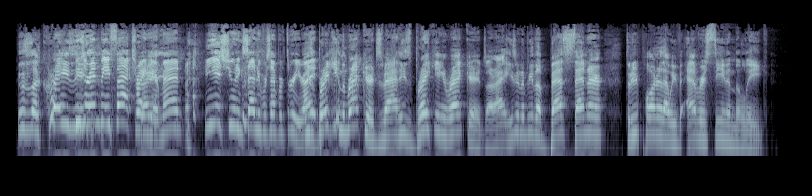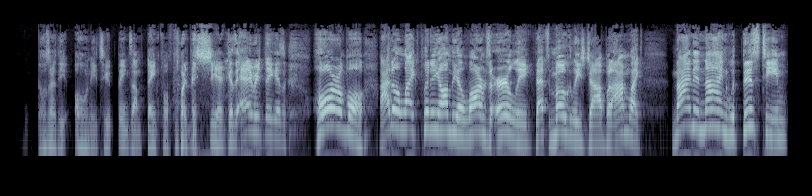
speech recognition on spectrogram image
this is a crazy These are NBA facts right, Right. here, man. he is shooting 70% for three, right? He's breaking the records, man. He's breaking records, all right? He's going to be the best center three pointer that we've ever seen in the league. Those are the only two things I'm thankful for this year because everything is horrible. I don't like putting on the alarms early. That's Mowgli's job, but I'm like nine and nine with this team.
